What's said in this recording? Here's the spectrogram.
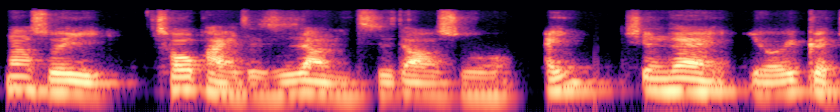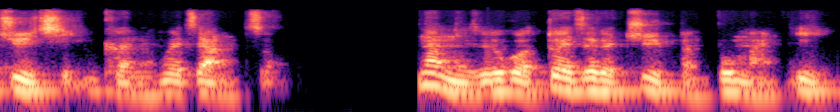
那所以抽牌只是让你知道说，哎，现在有一个剧情可能会这样走。那你如果对这个剧本不满意，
